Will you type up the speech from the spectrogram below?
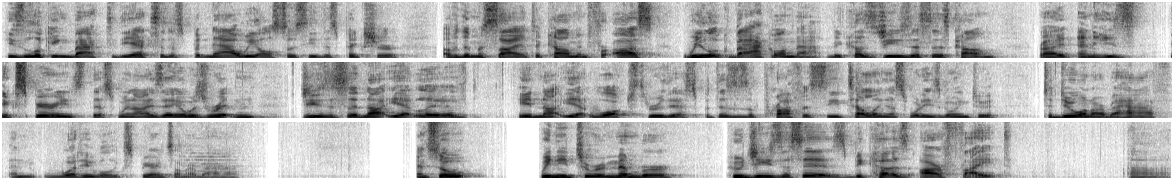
he's looking back to the Exodus, but now we also see this picture of the Messiah to come. And for us, we look back on that because Jesus has come, right? And he's experienced this. When Isaiah was written, Jesus had not yet lived, He had not yet walked through this, but this is a prophecy telling us what he's going to, to do on our behalf and what he will experience on our behalf. And so we need to remember who Jesus is because our fight uh,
